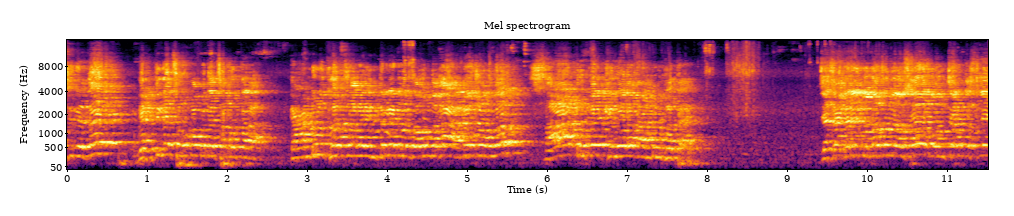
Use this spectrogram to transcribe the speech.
छोटस मशीन आहे व्यक्तिगत स्वरूपामध्ये चालू करा. गांडूळ खत झाला इंटरनेटवर जाऊन बघा अमेझॉनवर साठ रुपये किलोला गांडूळ खत आहे. ज्याच्या घरी दुधाचा व्यवसाय दोन चार बसले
